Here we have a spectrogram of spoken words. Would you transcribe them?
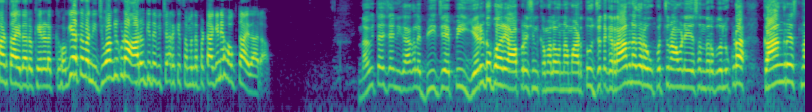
ಮಾಡ್ತಾ ಇದ್ದಾರೋ ಕೇರಳಕ್ಕೆ ಹೋಗಿ? ಅಥವಾ ನಿಜವಾಗ್ಲೂ ಕೂಡ ಆರೋಗ್ಯದ ವಿಚಾರಕ್ಕೆ ಸಂಬಂಧಪಟ್ಟ ಹಾಗೇನೆ ಹೋಗ್ತಾ ಇದ್ದಾರಾ? ನವಿತಾ ಜೈನ್ ಈಗಾಗಲೇ ಬಿಜೆಪಿ ಎರಡು ಬಾರಿ ಆಪರೇಷನ್ ಕಮಲವನ್ನ ಮಾಡಿತು. ಜೊತೆಗೆ ರಾಮನಗರ ಉಪಚುನಾವಣೆಯ ಸಂದರ್ಭದಲ್ಲೂ ಕೂಡ ಕಾಂಗ್ರೆಸ್ನ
